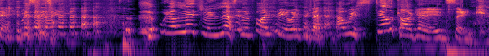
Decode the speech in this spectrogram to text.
It? We're sitting. we are literally less than five feet away from each other, and we still can't get it in sync.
